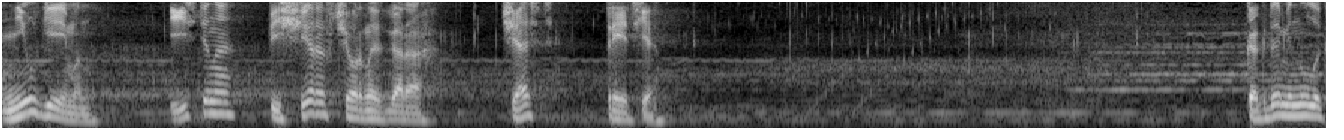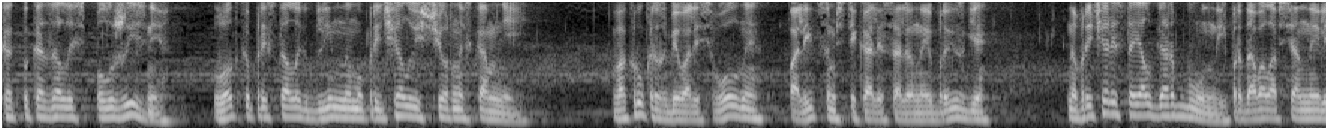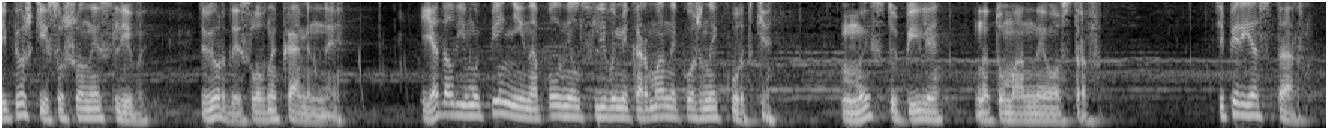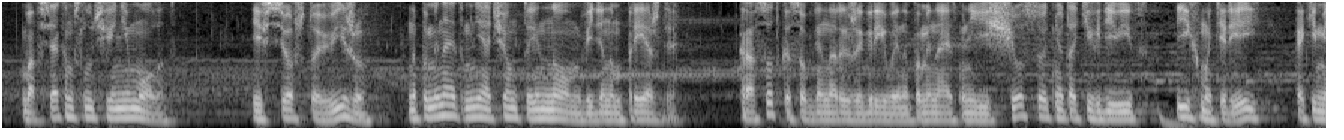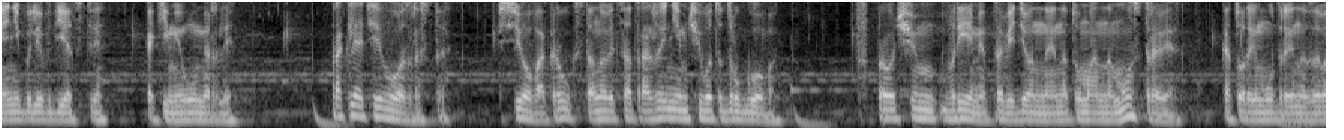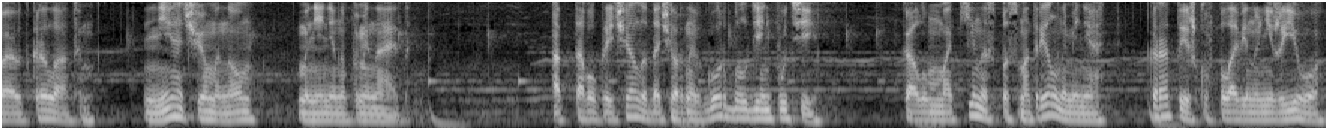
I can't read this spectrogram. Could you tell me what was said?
Нил Гейман. Истина. Пещера в Черных горах. Часть третья. Когда минуло, как показалось, полжизни, лодка пристала к длинному причалу из черных камней. Вокруг разбивались волны, по лицам стекали соленые брызги. На причале стоял горбун и продавал овсяные лепешки и сушеные сливы, твердые, словно каменные. Я дал ему пенни и наполнил сливами карманы кожаной куртки. Мы ступили на туманный остров. Теперь я стар, во всяком случае не молод – и все, что вижу, напоминает мне о чем-то ином, виденном прежде. Красотка с огненно-рыжей гривой напоминает мне еще сотню таких девиц, их матерей, какими они были в детстве, какими умерли. Проклятие возраста. Все вокруг становится отражением чего-то другого. Впрочем, время, проведенное на Туманном острове, который мудрые называют крылатым, ни о чем ином мне не напоминает – от того причала до Черных гор был день пути. Калум Маккинес посмотрел на меня, коротышку в половину ниже его,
